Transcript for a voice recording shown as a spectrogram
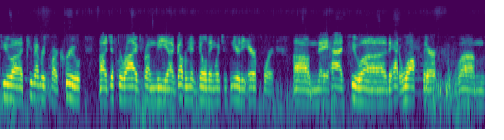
two two members of our crew just arrived from the government building, which is near the airport. Um, they had to uh, they had to walk there um,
